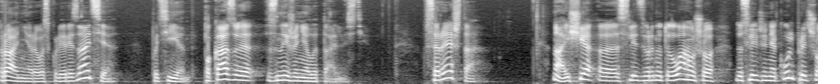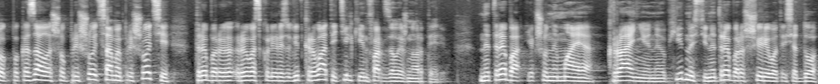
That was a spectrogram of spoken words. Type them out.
рання реваскуляризація пацієнта показує зниження летальності. Все решта. А, і ще е, слід звернути увагу, що дослідження куль при шок показало, що при шо- саме при шоці треба ре- відкривати тільки інфаркт залежну артерію. Не треба, якщо немає крайньої необхідності, не треба розширюватися до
